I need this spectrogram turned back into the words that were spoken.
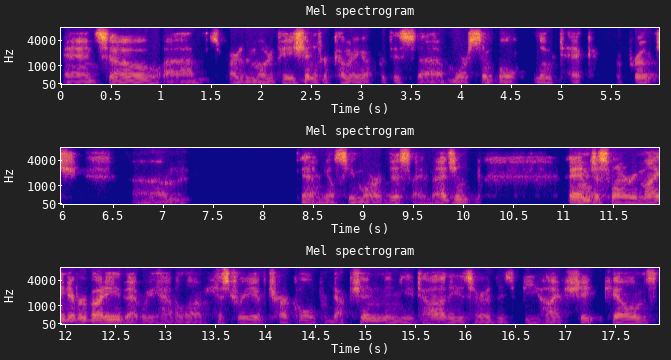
And so uh, it's part of the motivation for coming up with this uh, more simple, low-tech approach. Um, yeah, you'll see more of this, I imagine. And just want to remind everybody that we have a long history of charcoal production in Utah. These are these beehive shaped kilns.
